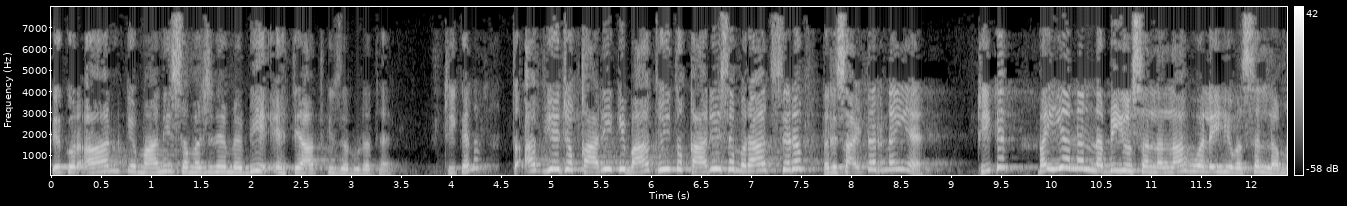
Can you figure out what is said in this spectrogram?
کہ قرآن کے معنی سمجھنے میں بھی احتیاط کی ضرورت ہے۔ ٹھیک ہے نا؟ تو اب یہ جو قاری کی بات ہوئی تو قاری سے مراد صرف ریسائٹر نہیں ہے۔ ٹھیک ہے؟ بین نبی صلی اللہ علیہ وسلم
